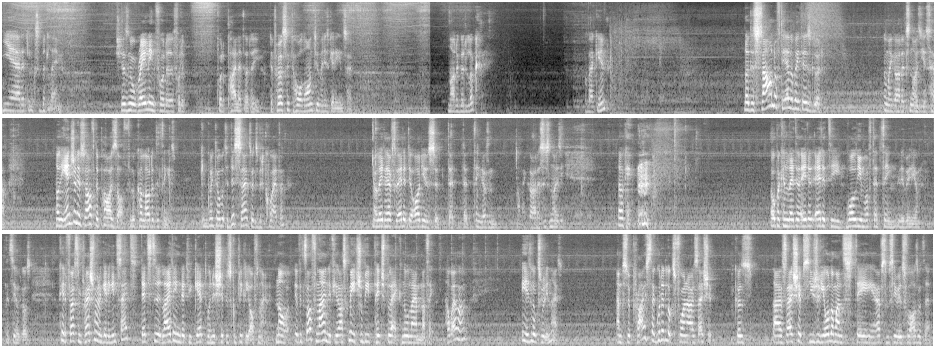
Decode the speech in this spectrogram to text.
Yeah, that looks a bit lame. There's no railing for the for the for the pilot or the, the person to hold on to when he's getting inside. Not a good look. Go back in. Now the sound of the elevator is good. Oh my god, it's noisy as hell. Now the engine is off, the power is off. Look how loud the thing is. Okay, I'm going to over to this side so it's a bit quieter. I'll later have to edit the audio so that that thing doesn't... Oh my god, this is noisy. Okay. Hope I can later edit, edit the volume of that thing in the video. Let's see how it goes. Okay, the first impression when getting inside, that's the lighting that you get when the ship is completely offline. Now, if it's offline, if you ask me, it should be pitch black, no lamp, nothing. However, it looks really nice. I'm surprised how good it looks for an RSI ship, because RSI ships, usually older ones, they have some serious flaws with that.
